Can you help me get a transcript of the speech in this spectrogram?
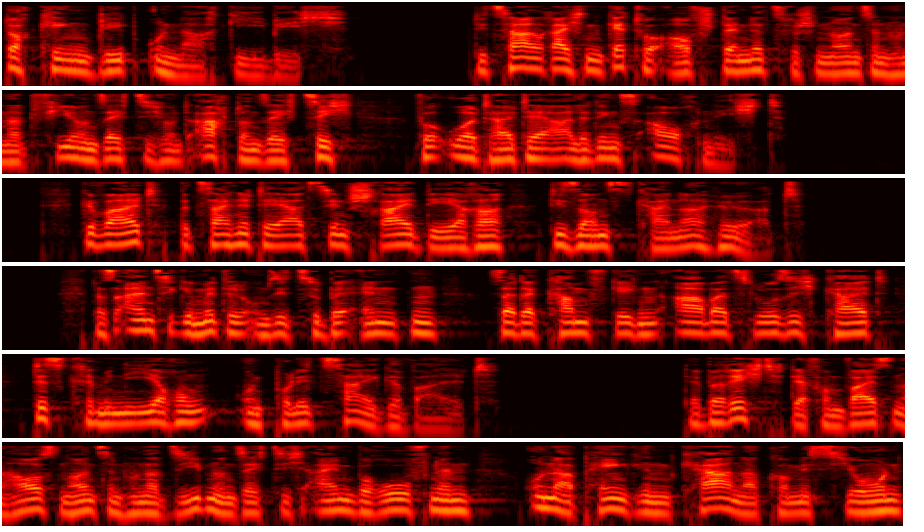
doch King blieb unnachgiebig. Die zahlreichen Ghettoaufstände zwischen 1964 und 68 verurteilte er allerdings auch nicht. Gewalt bezeichnete er als den Schrei derer, die sonst keiner hört. Das einzige Mittel, um sie zu beenden, sei der Kampf gegen Arbeitslosigkeit, Diskriminierung und Polizeigewalt. Der Bericht der vom Weißen Haus 1967 einberufenen unabhängigen Kerner Kommission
